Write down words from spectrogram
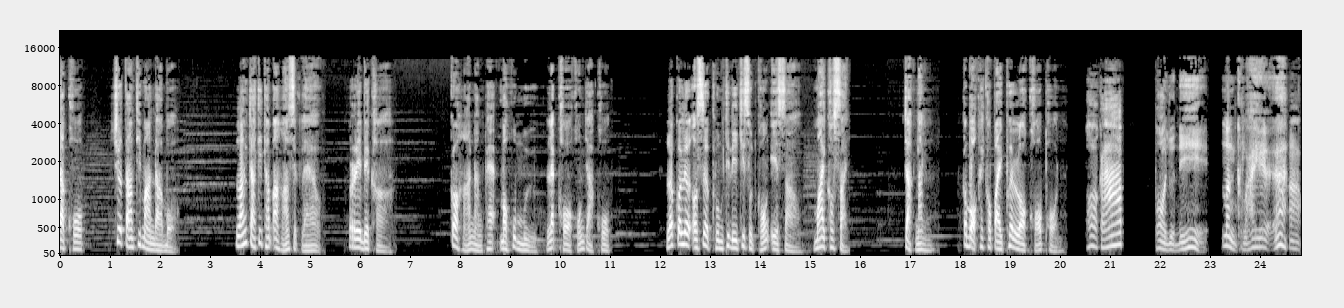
ยาโคบเชื่อตามที่มารดาบอก หลังจากที่ทำอาหารเสร็จแล้ว เรเบคา ก็หาหนังแพะมาหุ้มมือและคอของยาโคบ แล้วก็เลือกเอาเสื้อคลุมที่ดีที่สุดของเอสาวไม้เขาใส่ จากนั้น ก็บอกให้เขาไปเพื่อหลอกขอพร พ่อครับ พ่ออยู่นี่ นั่นใครเหรออ้าว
